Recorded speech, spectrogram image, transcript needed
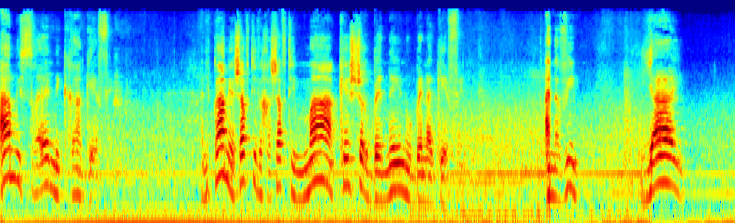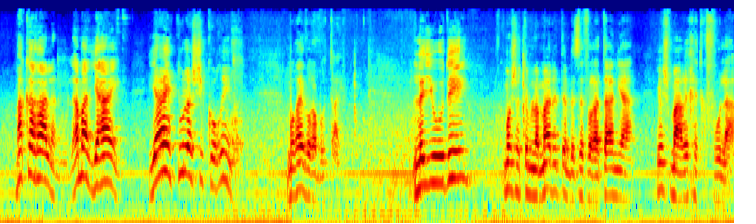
עם ישראל נקרא גפן. אני פעם ישבתי וחשבתי מה הקשר בינינו בין הגפן. ענבים, יין, מה קרה לנו? למה יין? יין תנו לשיכורים. מוריי ורבותיי, ליהודי, כמו שאתם למדתם בספר התניא, יש מערכת כפולה.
